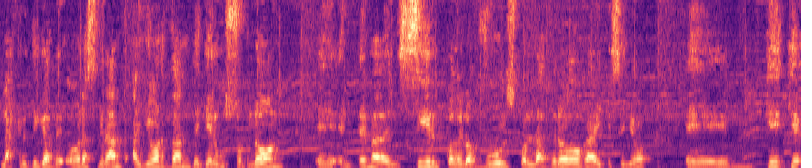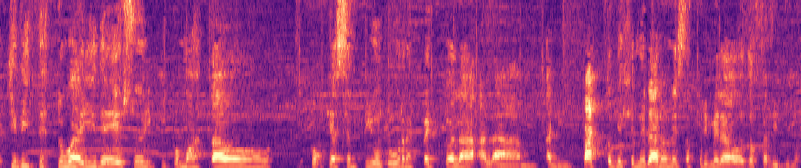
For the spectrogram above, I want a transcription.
las críticas de Horace Grant a Jordan de que era un soplón, eh, el tema del circo de los Bulls con las drogas y qué sé yo. Eh, ¿qué, vistes tú ahí de eso y, y, cómo has estado, qué has sentido tú respecto a la, a la, al impacto que generaron esos primeros dos capítulos?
